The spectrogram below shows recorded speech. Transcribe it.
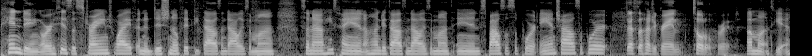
pending or his estranged wife an additional fifty thousand dollars a month. So now he's paying hundred thousand dollars a month in spousal support and child support That's a hundred grand total, correct? a month. Yeah.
